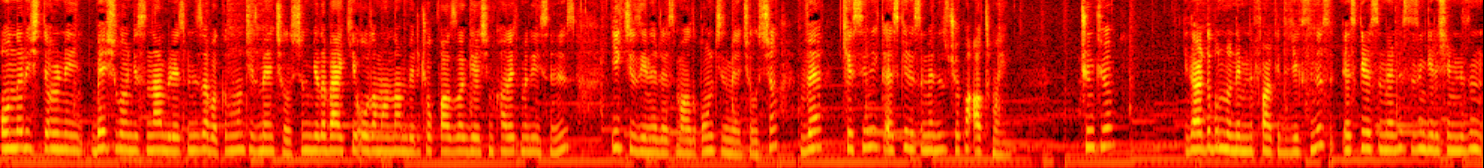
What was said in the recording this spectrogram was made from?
Onları işte örneğin 5 yıl öncesinden bir resminize bakın onu çizmeye çalışın ya da belki o zamandan beri çok fazla gelişim kaydetmediyseniz ilk çizdiğiniz resmi alıp onu çizmeye çalışın ve kesinlikle eski resimlerinizi çöpe atmayın. Çünkü ileride bunun önemini fark edeceksiniz. Eski resimleriniz sizin gelişiminizin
